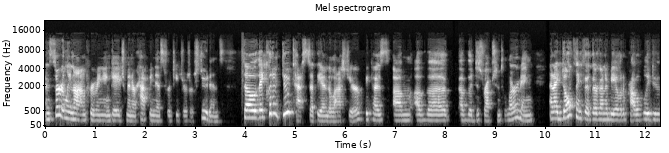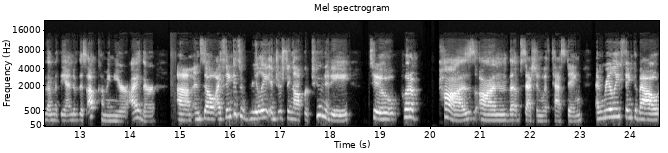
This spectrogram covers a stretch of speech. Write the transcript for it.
and certainly not improving engagement or happiness for teachers or students. So they couldn't do tests at the end of last year because um, of the of the disruption to learning. And I don't think that they're going to be able to probably do them at the end of this upcoming year either. Um, and so I think it's a really interesting opportunity to put a pause on the obsession with testing and really think about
